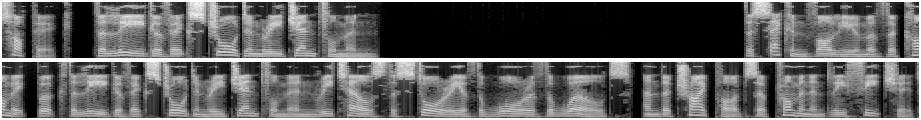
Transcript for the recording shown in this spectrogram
The League of Extraordinary Gentlemen The second volume of the comic book The League of Extraordinary Gentlemen retells the story of the War of the Worlds, and the tripods are prominently featured.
